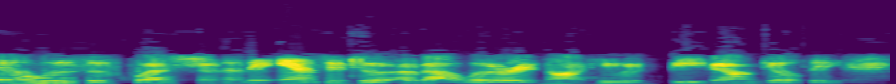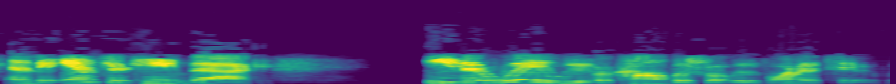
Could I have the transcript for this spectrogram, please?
an elusive question, and the answer to about whether or not he would be found guilty. And the answer came back, either way, we've accomplished what we've wanted to.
